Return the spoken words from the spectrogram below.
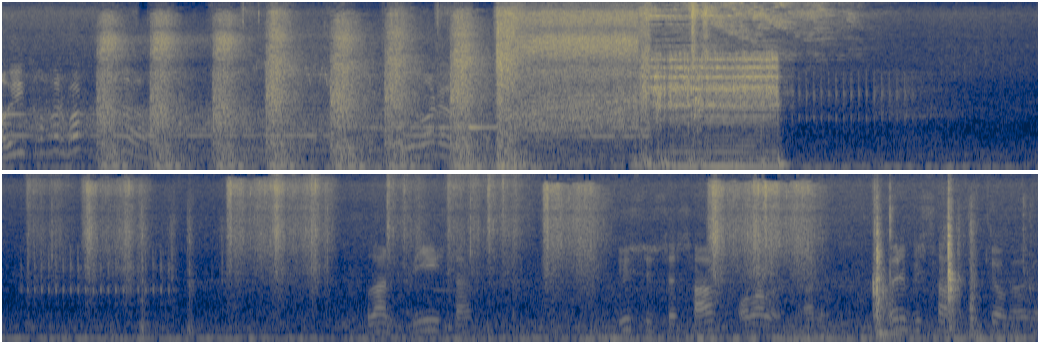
Ayı kafar bak burada. Ayı var ya. Ulan bir insan üst üste sağ olamaz. Hani öyle bir sağlık yok abi.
